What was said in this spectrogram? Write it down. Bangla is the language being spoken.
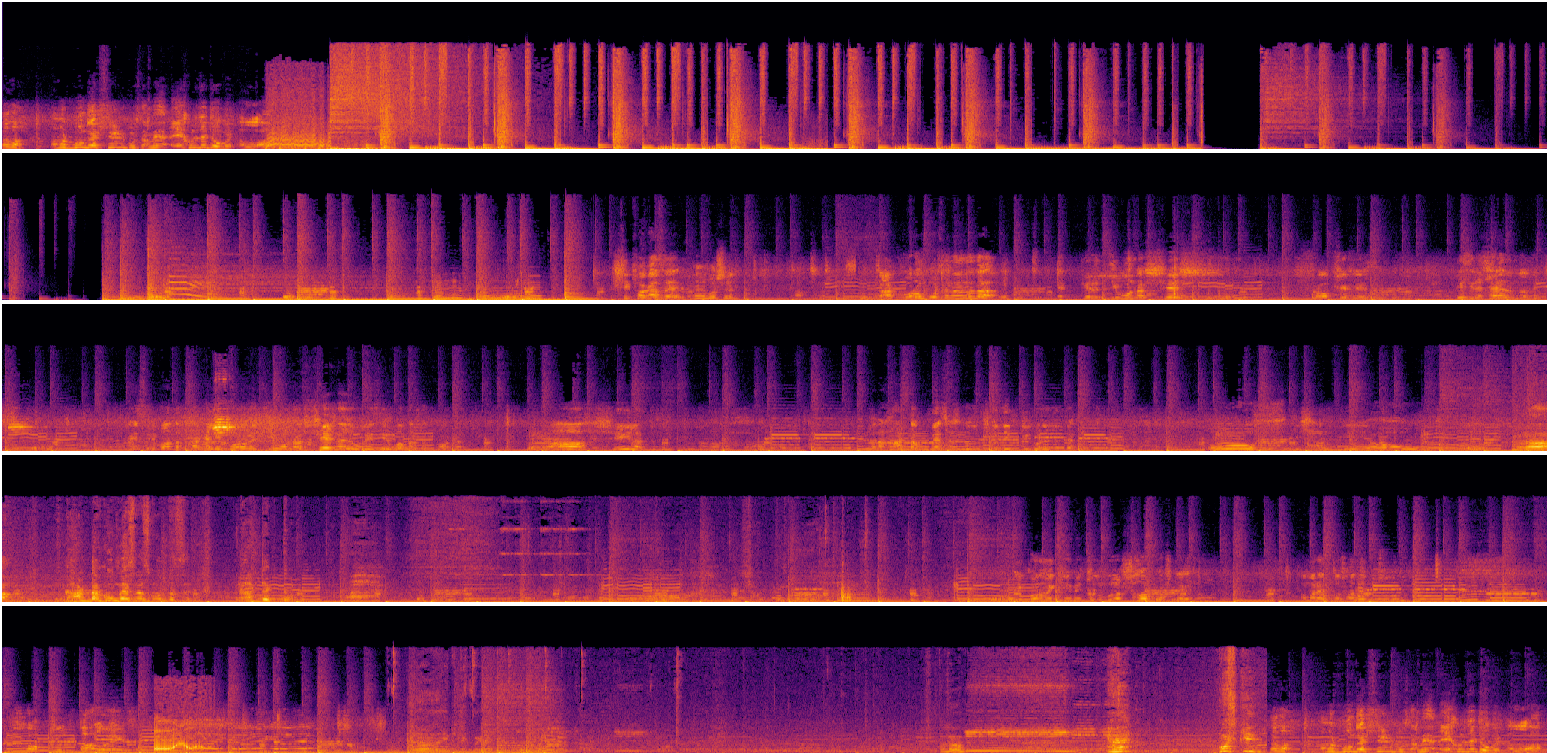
দাদা আমার বন্ধু অ্যাক্সিডেন্ট করছে আমি এখন যেতে হবে। আল্লাহ। ঠিক ফাঁকা আছে? হ্যাঁ বসেন। আচ্ছা যা গরম পড়ছে না দাদা একের জীবনটা শেষ। সব শেষ হয়েছে এসিটা ছেড়ে দেন দাদা এসির বাতাস থাকলে গরমে জীবনটা শেষ হয়ে যাবে বাতাসটা দরকার আহ সেই একটু দাদা হাতটা মেসেজ যদি একটু করে দিতেন ও কি শান্তি ও দাদা ঘাটটা খুব মেসেজ করতেছে। ঘাটটা একটু। গরমে ঘেমে চুলগুলো সব নষ্ট হয়ে গেছে আমার। আমার এত সাদা চুল। সব চুল পাল হয়ে গেছে। হ্যালো? হ্যাঁ? কি? দাদা আমার বন্ধু অ্যাক্সিডেন্ট করছে আমি এখন যেতে হবে। আল্লাহ।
